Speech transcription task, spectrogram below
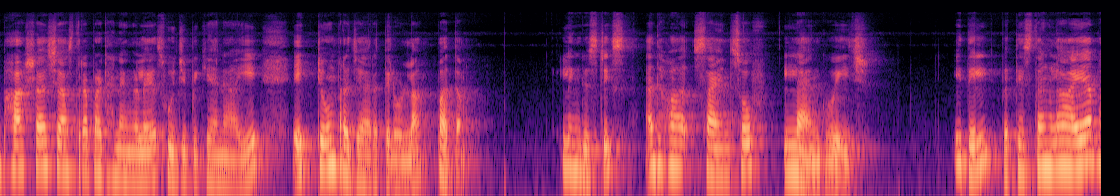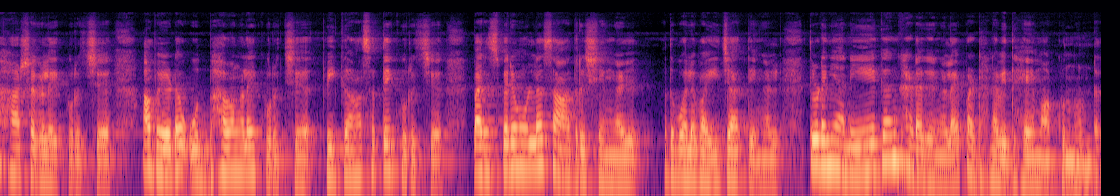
ഭാഷാശാസ്ത്ര പഠനങ്ങളെ സൂചിപ്പിക്കാനായി ഏറ്റവും പ്രചാരത്തിലുള്ള പദം. ലിംഗ്വിസ്റ്റിക്സ് അഥവാ സയൻസ് ഓഫ് ലാംഗ്വേജ് ഇതിൽ വ്യത്യസ്തങ്ങളായ ഭാഷകളെക്കുറിച്ച് അവയുടെ ഉദ്ഭവങ്ങളെക്കുറിച്ച് വികാസത്തെക്കുറിച്ച് പരസ്പരമുള്ള സാദൃശ്യങ്ങൾ അതുപോലെ വൈജാത്യങ്ങൾ തുടങ്ങിയ അനേകം ഘടകങ്ങളെ പഠനവിധേയമാക്കുന്നുണ്ട്.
